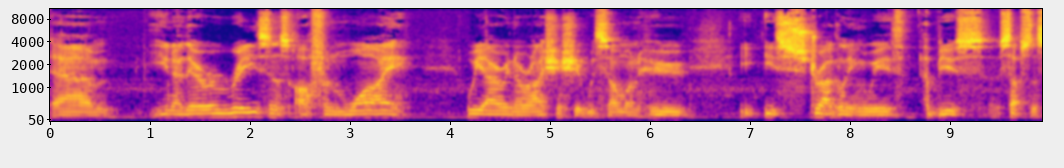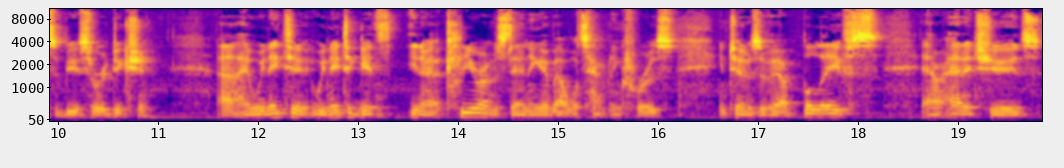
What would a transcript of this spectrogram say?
Um, you know, there are reasons often why we are in a relationship with someone who is struggling with abuse, substance abuse, or addiction. Uh, and we need to we need to get you know a clear understanding about what's happening for us in terms of our beliefs, our attitudes,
